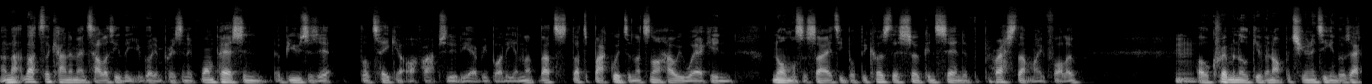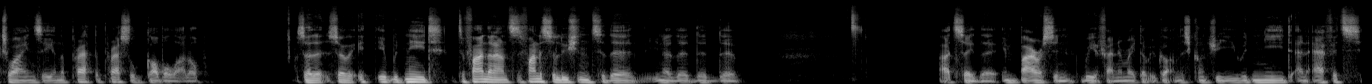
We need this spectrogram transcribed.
And that, that's the kind of mentality that you've got in prison. If one person abuses it, they'll take it off absolutely everybody. And that, that's that's backwards and that's not how we work in normal society. But because they're so concerned of the press that might follow, hmm. oh, criminal give an opportunity and those X, Y, and Z, and the press the press will gobble that up. So that so it, it would need to find an answer, to find a solution to the you know the the the I'd say the embarrassing reoffending rate that we've got in this country. You would need an effort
